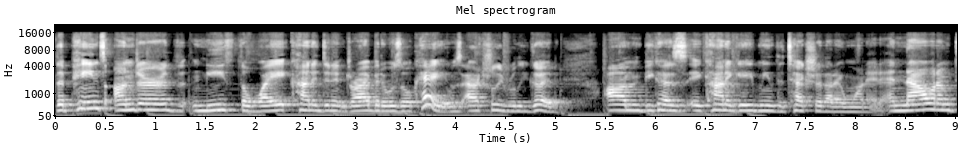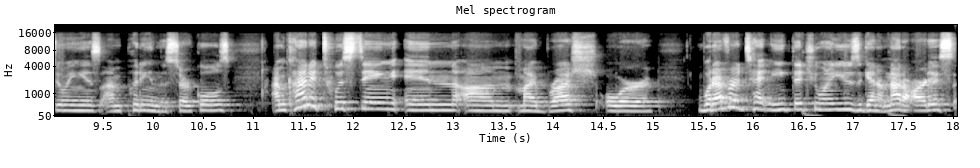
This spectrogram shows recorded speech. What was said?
the paint underneath the white kind of didn't dry, but it was okay. It was actually really good um, because it kind of gave me the texture that I wanted. And now what I'm doing is I'm putting in the circles. I'm kind of twisting in um, my brush or whatever technique that you want to use. Again, I'm not an artist,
